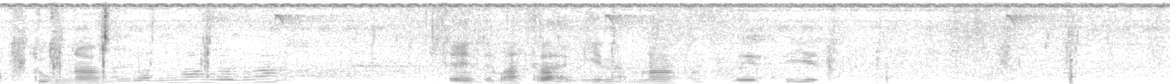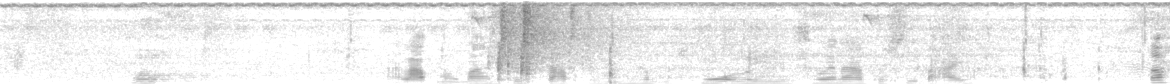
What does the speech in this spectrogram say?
មកផ្ទុំណោះអេទៅបានត្រាក់វាណាស់ណោះលេតទៀតអាឡាប់មកបានគឺចាប់ខ្ញុំឈ្មោះនឹងស្មើណាទៅស៊ីបាយតោះ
